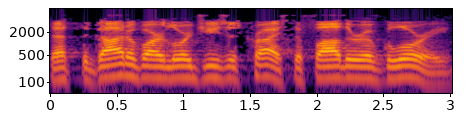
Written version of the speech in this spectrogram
that the God of our Lord Jesus Christ, the Father of glory,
